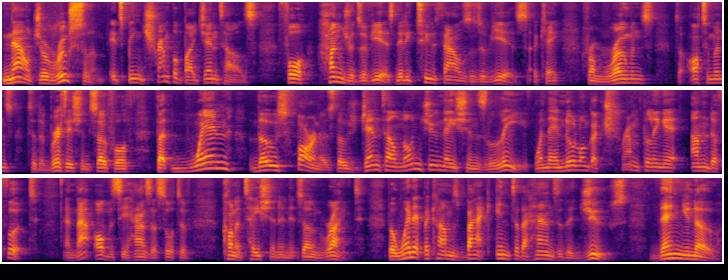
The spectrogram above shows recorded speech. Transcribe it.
Now, Jerusalem, it's been trampled by Gentiles for hundreds of years, nearly two thousands of years, okay, from Romans to Ottomans to the British and so forth. But when those foreigners, those Gentile non Jew nations leave, when they're no longer trampling it underfoot, and that obviously has a sort of connotation in its own right. But when it becomes back into the hands of the Jews, then you know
